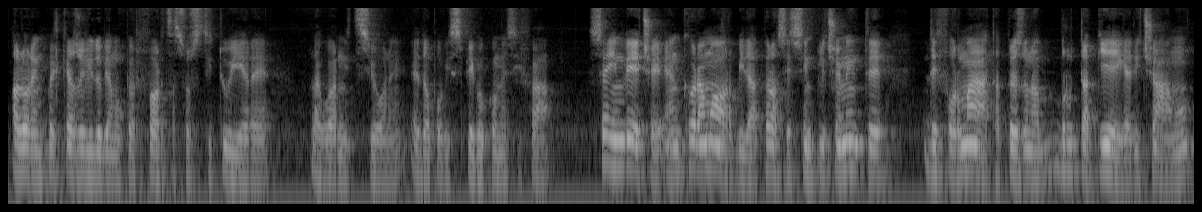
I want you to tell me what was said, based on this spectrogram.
allora in quel caso lì dobbiamo per forza sostituire la guarnizione e dopo vi spiego come si fa. Se invece è ancora morbida, però si è semplicemente deformata, ha preso una brutta piega, diciamo,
